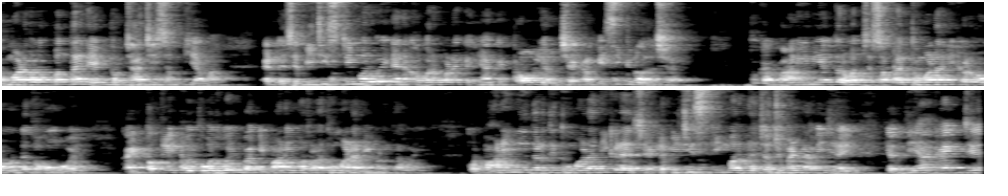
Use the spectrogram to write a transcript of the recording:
ધમાડા ઉત્પન્ન થાય ને એકદમ ઝાઝી સંખ્યામાં. એટલે જે બીજી સ્ટીમર હોય ને એને ખબર પડે કે અહીંયા કંઈક પ્રોબ્લેમ છે, કારણ કે સિગ્નલ છે. તો કે પાણીની અંદર વચ્ચે સફેદ ધુમાડા નીકળવા માંડે તો શું હોય? કાંઈક તકલીફ હોય તો જ હોય બાકી પાણીમાં થોડા ધુમાડા નીકળતા હોય. તો પાણીની અંદરથી ધુમાડા નીકળે છે એટલે બીજી સ્ટીમરને જજમેન્ટ આવી જાય કે ત્યાં કંઈક જે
